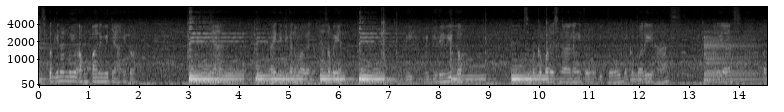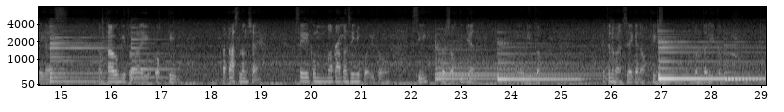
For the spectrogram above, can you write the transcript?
Kasi pag inon mo yung accompaniment niya, ito, yan. Kahit hindi ka na magano, sasabayan. B. May B din dito. Kasi magkapares nga lang ito. Ito, magkaparehas. Parehas. Parehas. Ang tawag dito ay octave. Pataas lang siya eh. Kasi kung mapapansin nyo po, ito C, first octave yan. Yung dito. Ito naman, second octave. Punta dito. So,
